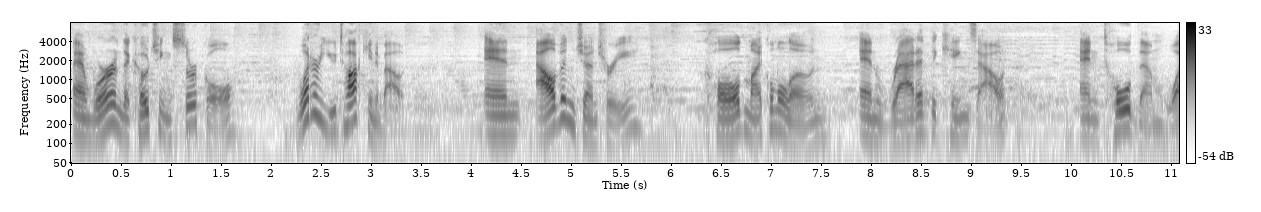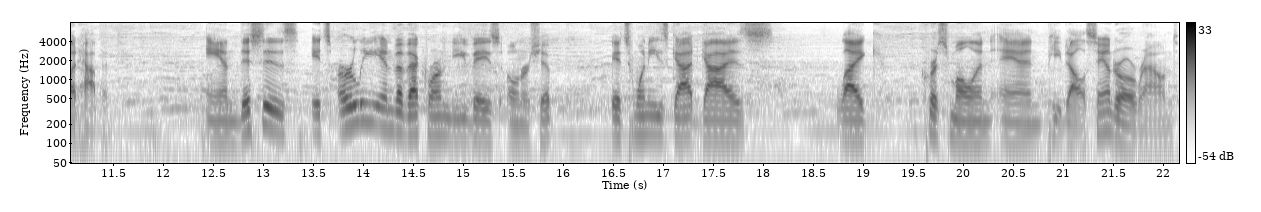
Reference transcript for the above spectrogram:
And we're in the coaching circle. What are you talking about? And Alvin Gentry called Michael Malone and ratted the Kings out and told them what happened. And this is, it's early in Vivek Ranadivé's ownership. It's when he's got guys like Chris Mullin and Pete D'Alessandro around.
